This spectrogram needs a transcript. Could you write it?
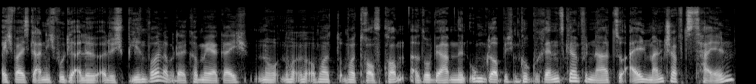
Ich weiß gar nicht, wo die alle, alle spielen wollen, aber da können wir ja gleich noch, noch, noch, mal, noch mal drauf kommen. Also wir haben einen unglaublichen Konkurrenzkampf in nahezu allen Mannschaftsteilen.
